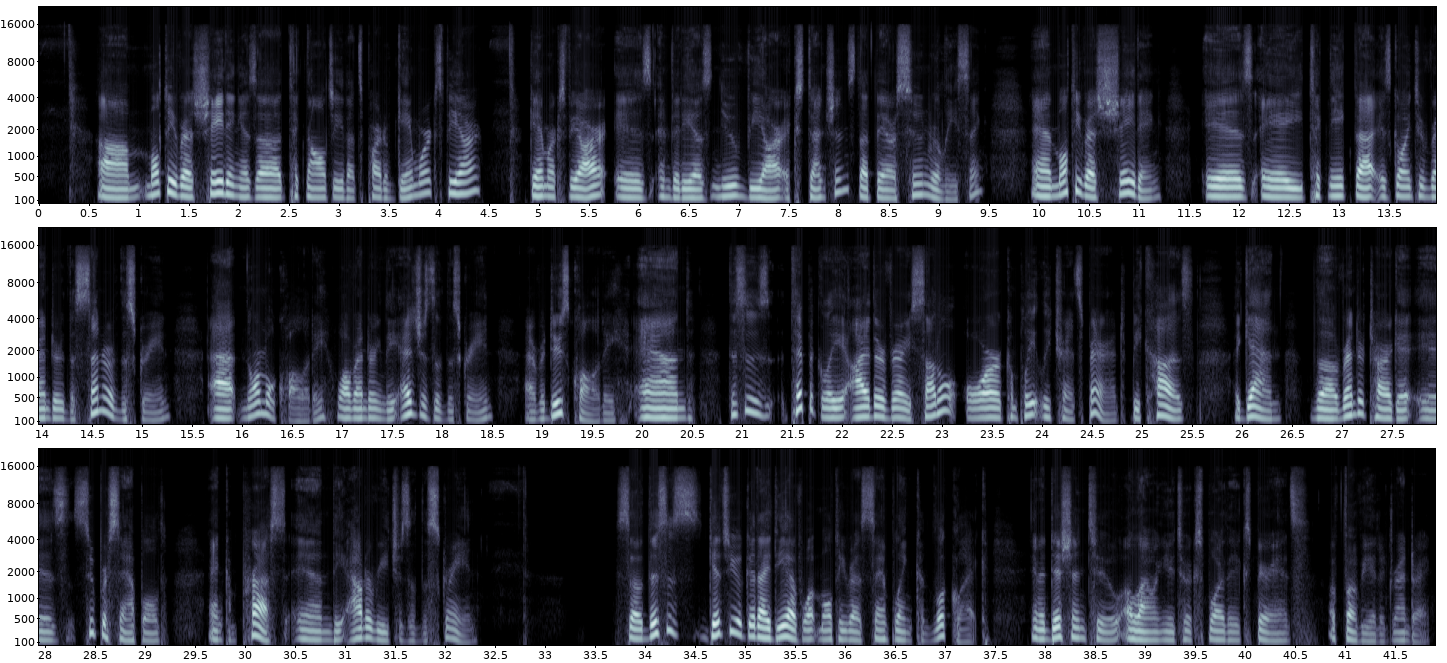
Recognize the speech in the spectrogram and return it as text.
Um, multi-res shading is a technology that's part of GameWorks VR. GameWorks VR is NVIDIA's new VR extensions that they are soon releasing. And multi-res shading is a technique that is going to render the center of the screen at normal quality while rendering the edges of the screen at reduced quality. And this is typically either very subtle or completely transparent because, again, the render target is super sampled and compressed in the outer reaches of the screen. So this is gives you a good idea of what multi-res sampling could look like, in addition to allowing you to explore the experience of foveated rendering.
